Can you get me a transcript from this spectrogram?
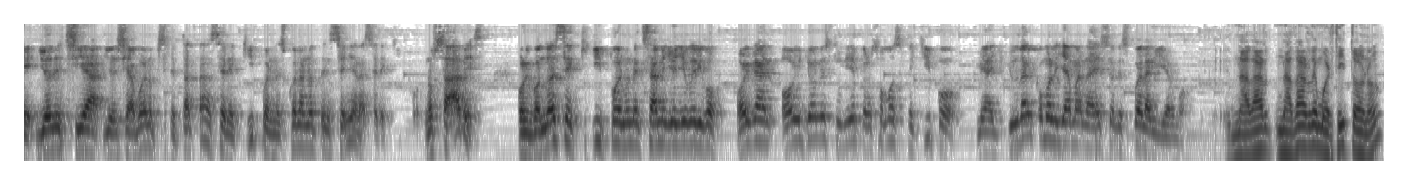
eh, yo, decía, yo decía, bueno, pues se trata de hacer equipo, en la escuela no te enseñan a hacer equipo, no sabes. Porque cuando haces equipo en un examen, yo llego y digo, oigan, hoy yo no estudié, pero somos equipo, ¿me ayudan? ¿Cómo le llaman a eso en la escuela, Guillermo? Nadar, nadar de muertito, ¿no?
